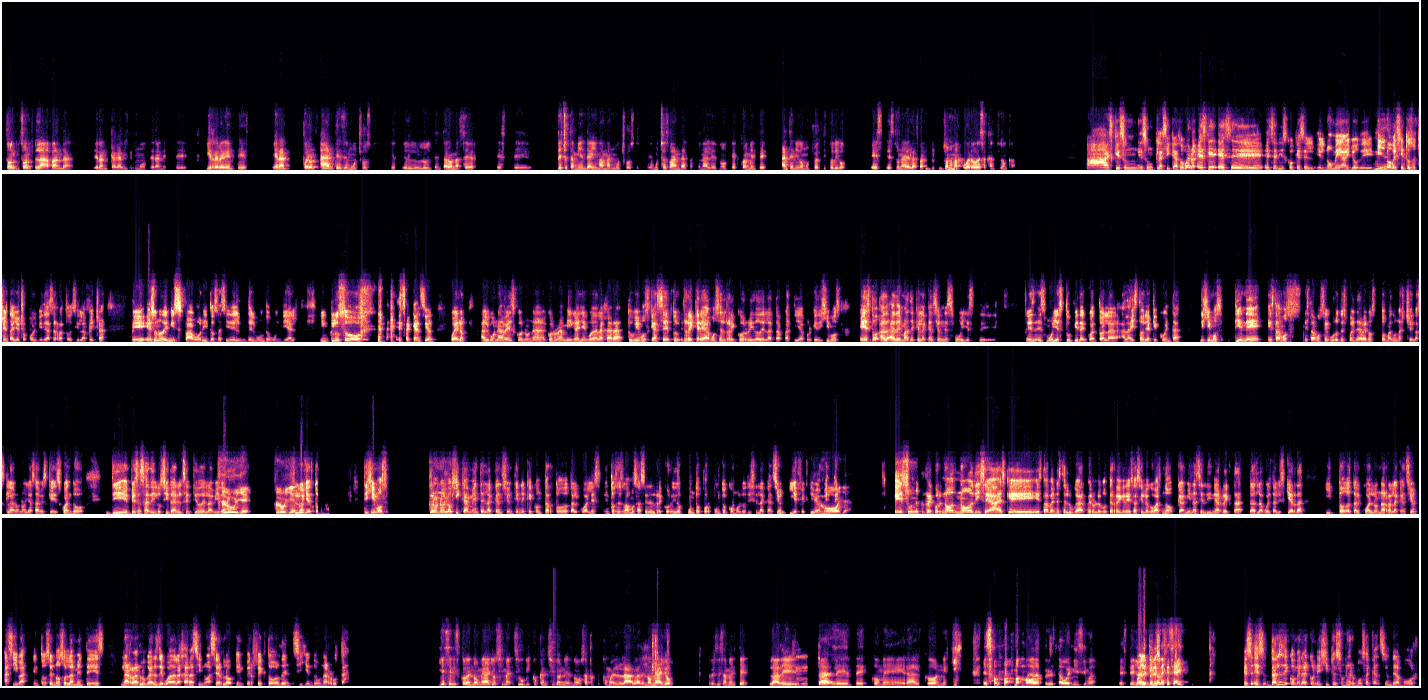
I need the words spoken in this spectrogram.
Son, son la banda. Eran cagadísimos, eran este, irreverentes, eran, fueron antes de muchos que lo intentaron hacer. Este, de hecho, también de ahí maman muchos, este, muchas bandas nacionales, ¿no? Que actualmente han tenido mucho éxito. Digo, es, es una de las. Yo no me acuerdo de esa canción, cabrón. Ah, es que es un, es un clasicazo. Bueno, es que ese, ese disco que es el, el No Me Hallo de 1988, olvidé hace rato decir la fecha, eh, es uno de mis favoritos así del, del mundo mundial. Incluso esa canción, bueno, alguna vez con una, con una amiga allá en Guadalajara tuvimos que hacer, recreamos el recorrido de la tapatía porque dijimos, esto, además de que la canción es muy, este, es, es, muy estúpida en cuanto a la, a la historia que cuenta. Dijimos, tiene, estamos, estamos seguros, después de habernos tomado unas chelas, claro, ¿no? Ya sabes que es cuando di, empiezas a dilucidar el sentido de la vida. Fluye, fluye. Fluye todo. Dijimos, cronológicamente la canción tiene que contar todo tal cual es. Entonces vamos a hacer el recorrido punto por punto como lo dice la canción y efectivamente es un recorrido, no, no dice, ah, es que estaba en este lugar, pero luego te regresas y luego vas, no, caminas en línea recta, das la vuelta a la izquierda y todo tal cual lo narra la canción, así va. Entonces no solamente es narrar lugares de Guadalajara, sino hacerlo en perfecto orden, siguiendo una ruta. Y ese disco de No Me Hallo, sí, me, sí ubico canciones, ¿no? O sea, porque como la, la de No Me Hallo, precisamente, la de Dale de comer al conejito. Es una mamada, pero está buenísima. Este, la Oye, de niño, es- déjese ahí. Es, es, Dale de comer al conejito es una hermosa canción de amor.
